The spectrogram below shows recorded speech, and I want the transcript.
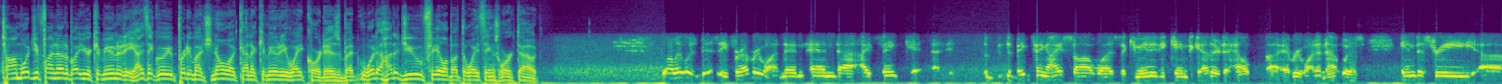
Tom, what did you find out about your community? I think we pretty much know what kind of community Whitecourt is, but what, how did you feel about the way things worked out? Well, it was busy for everyone, and and uh, I think the, the big thing I saw was the community came together to help uh, everyone, and that was industry, uh, uh,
